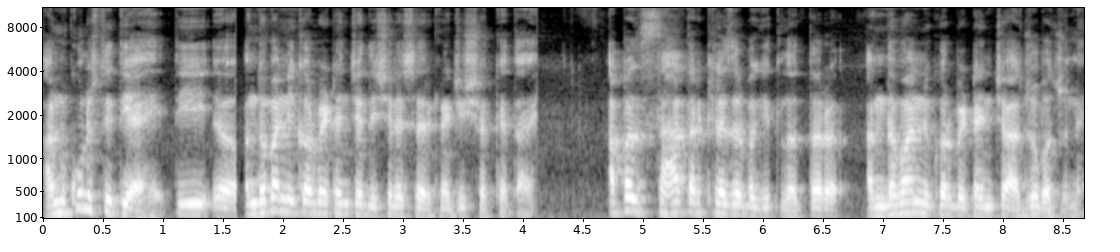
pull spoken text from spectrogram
अनुकूल स्थिती आहे. ती अंदमान निकोबार बेटांच्या दिशेने सरकण्याची शक्यता आहे. आपण सहा तारखेला जर बघितलं तर अंदमान निकोबार बेटांच्या आजूबाजूने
